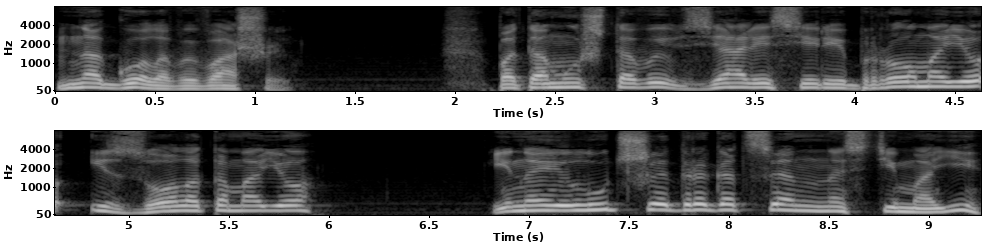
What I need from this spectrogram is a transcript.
на головы ваши, потому что вы взяли серебро мое и золото мое, и наилучшие драгоценности мои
